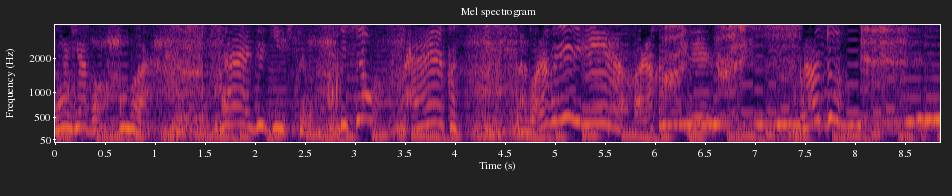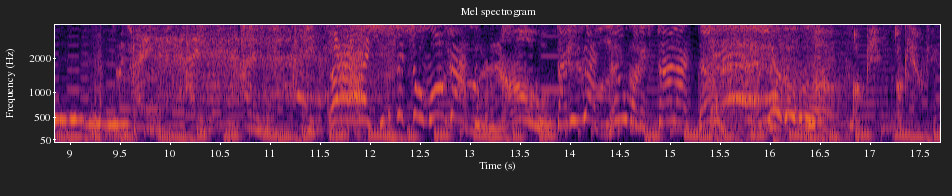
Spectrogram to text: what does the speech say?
né? Já bom, vambora. Ai, desisto. Atenção! É, co- agora eu consegui, agora eu consegui. Pronto? Ai, o que você tomou, gato? No. Tá ligadão, mano, estraladão. Okay, okay, okay.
